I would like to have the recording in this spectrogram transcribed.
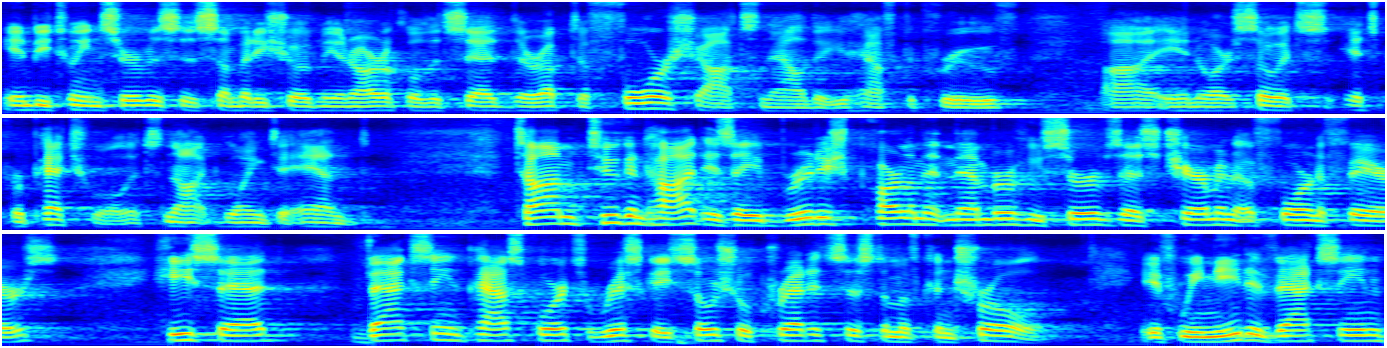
In between services, somebody showed me an article that said they're up to four shots now that you have to prove uh, in order. So it's, it's perpetual, it's not going to end. Tom Tugendhat is a British Parliament member who serves as chairman of Foreign Affairs. He said, Vaccine passports risk a social credit system of control. If we need a vaccine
